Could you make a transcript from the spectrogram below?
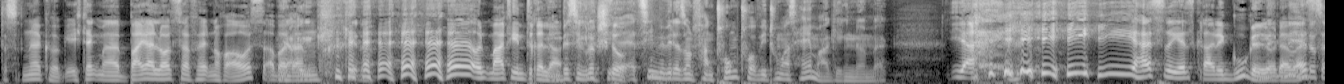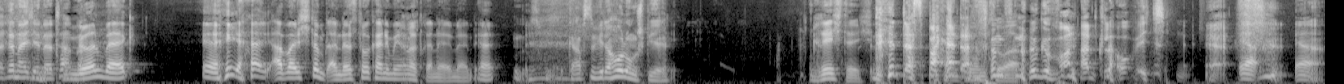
Das- Na guck, ich denk mal, Bayer Lotzer fällt noch aus, aber Ja, dann genau. und Martin Driller. Ein bisschen Glück So. erzielen wir wieder so ein Phantomtor wie Thomas Helmer gegen Nürnberg. Ja, hast du jetzt gerade Google oder nee, was? das erinnere ich in der Tat. Nürnberg. ja, aber es stimmt, an das Tor kann ich mich auch noch dran erinnern. Ja. Gab es ein Wiederholungsspiel. Richtig. Das Bayern dann Turmtor. 5-0 gewonnen hat, glaube ich. Ja, ja.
